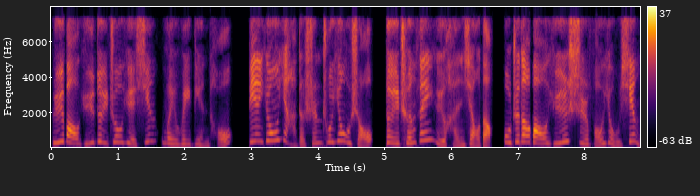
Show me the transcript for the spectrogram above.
于宝瑜对周月心微微点头，便优雅的伸出右手，对陈飞宇含笑道：“不知道宝玉是否有幸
